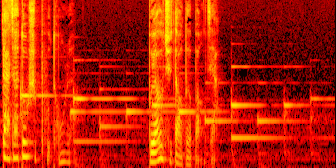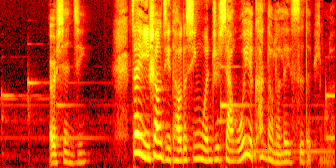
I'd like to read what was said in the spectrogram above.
大家都是普通人，不要去道德绑架。”而现今，在以上几条的新闻之下，我也看到了类似的评论。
